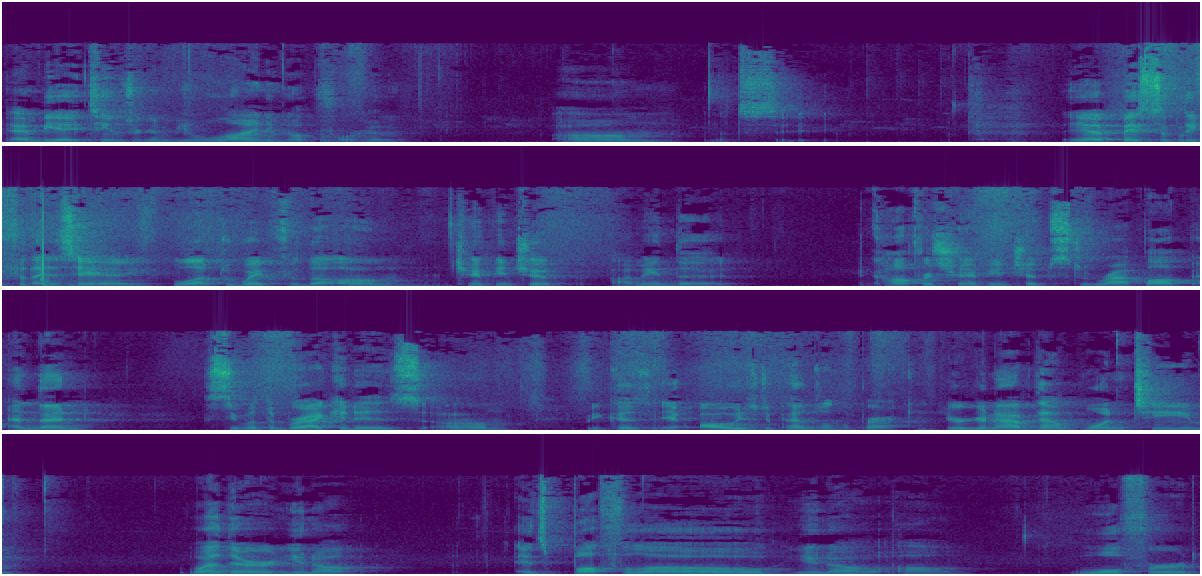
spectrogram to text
NBA teams are going to be lining up for him. Um, let's see. Yeah, basically for the NCAA, we'll have to wait for the um championship. I mean the conference championships to wrap up, and then see what the bracket is. Um, because it always depends on the bracket. You're gonna have that one team, whether you know, it's Buffalo, you know, um, Wolford.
